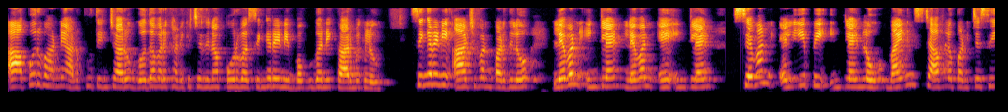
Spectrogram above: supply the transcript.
ఆ అపూర్వాన్ని అనుభూతించారు గోదావరి ఖనికి చెందిన పూర్వ సింగరేణి బొగ్గుగని కార్మికులు. సింగరేణి ఆర్జీవన్ పరిధిలో eleven incline eleven A incline seven LEP ఇంక్లైన్లో మైనింగ్ స్టాఫ్లో పనిచేసి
